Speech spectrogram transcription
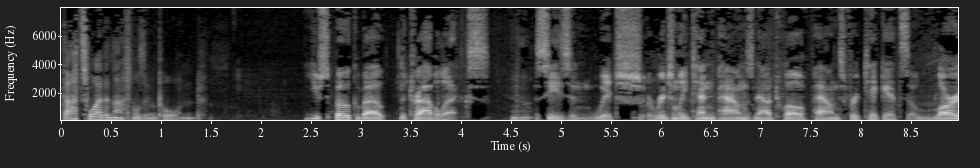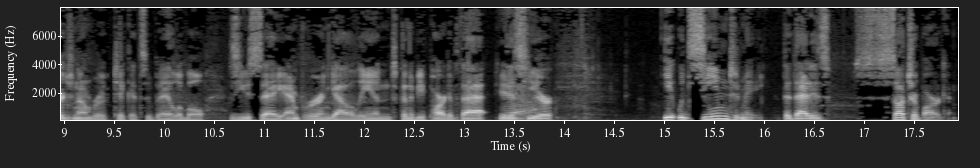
That's why the National's important. You spoke about the Travelex season, which originally ten pounds, now twelve pounds for tickets. A large number of tickets available, as you say. Emperor and Galilean is going to be part of that Yeah. this year. It would seem to me that that is such a bargain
